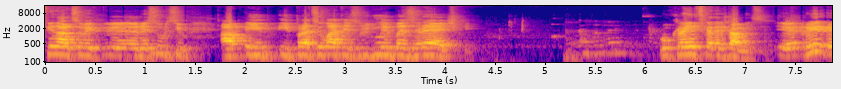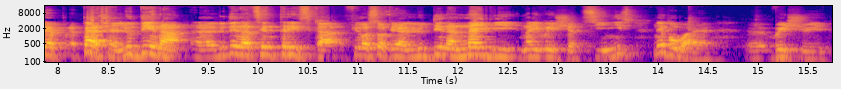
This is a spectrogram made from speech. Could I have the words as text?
фінансових е, ресурсів, а і, і працювати з людьми без гречки. Українська державність. Перше, людина, е, людина-центристська філософія, людина найві, найвища цінність. Не буває вищої.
